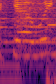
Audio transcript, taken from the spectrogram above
Market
